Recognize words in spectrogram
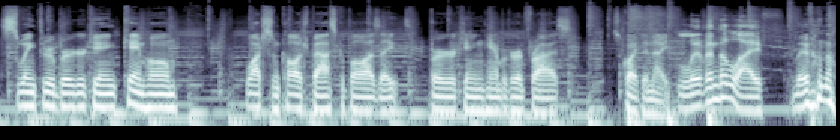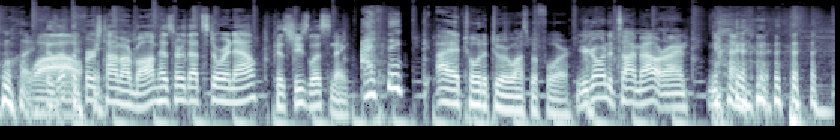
swing through Burger King. Came home, watched some college basketball as I ate Burger King hamburger and fries. It's quite the night. Living the life. Living the life. Wow. Is that the first time our mom has heard that story now? Because she's listening. I think I had told it to her once before. You're going to timeout, Ryan.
